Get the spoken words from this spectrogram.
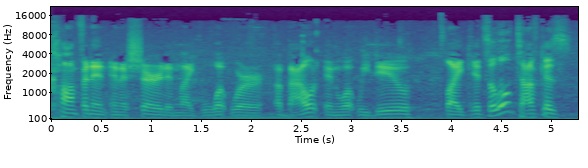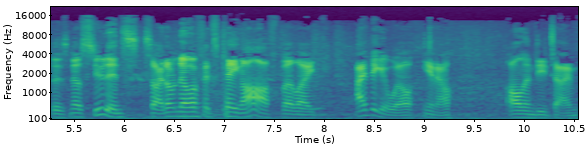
confident and assured in like what we're about and what we do. Like it's a little tough because there's no students, so I don't know if it's paying off, but like I think it will. You know, all in due time.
